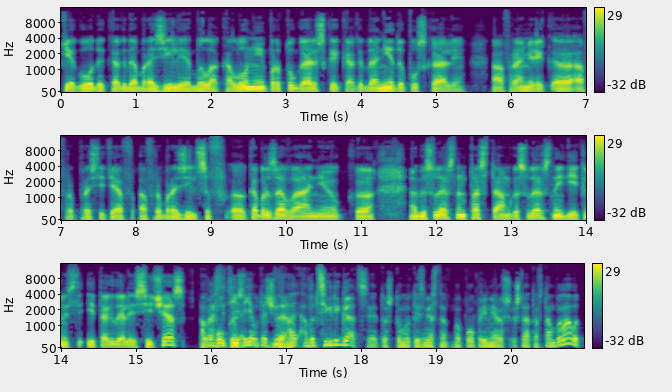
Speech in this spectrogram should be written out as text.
те годы, когда Бразилия была колонией португальской, когда не допускали афроамерик... Э, афро, простите, аф... афробразильцев э, к образованию, к государственным постам, государственной деятельности и так далее. Сейчас... А, простите, по... я уточню, да. а, а вот сегрегация, то, что вот известно по, по примеру Штатов, там была вот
